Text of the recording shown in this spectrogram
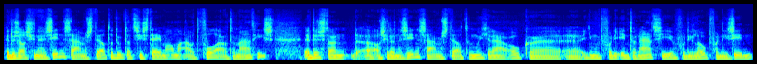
En dus als je een zin samenstelt, dan doet dat systeem allemaal vol automatisch. En dus dan, als je dan een zin samenstelt, dan moet je daar ook... Uh, je moet voor die intonatie voor die loop van die zin...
